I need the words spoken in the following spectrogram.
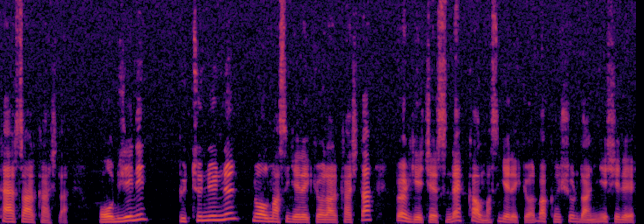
tersi arkadaşlar. Objenin bütününün ne olması gerekiyor arkadaşlar? Bölge içerisinde kalması gerekiyor. Bakın şuradan yeşili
